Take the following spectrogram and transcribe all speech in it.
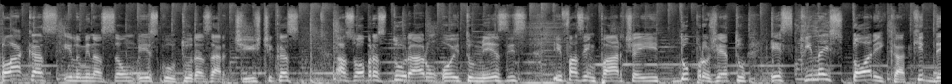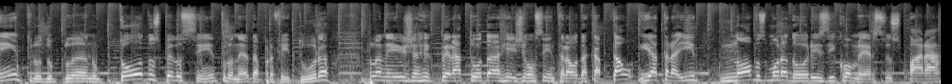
placas, iluminação e esculturas artísticas, as obras duraram oito meses e fazem parte aí do projeto Esquina Histórica, que dentro do plano Todos pelo Centro, né, da Prefeitura, planeja recuperar toda a região central da capital e atrair novos moradores e comércios para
